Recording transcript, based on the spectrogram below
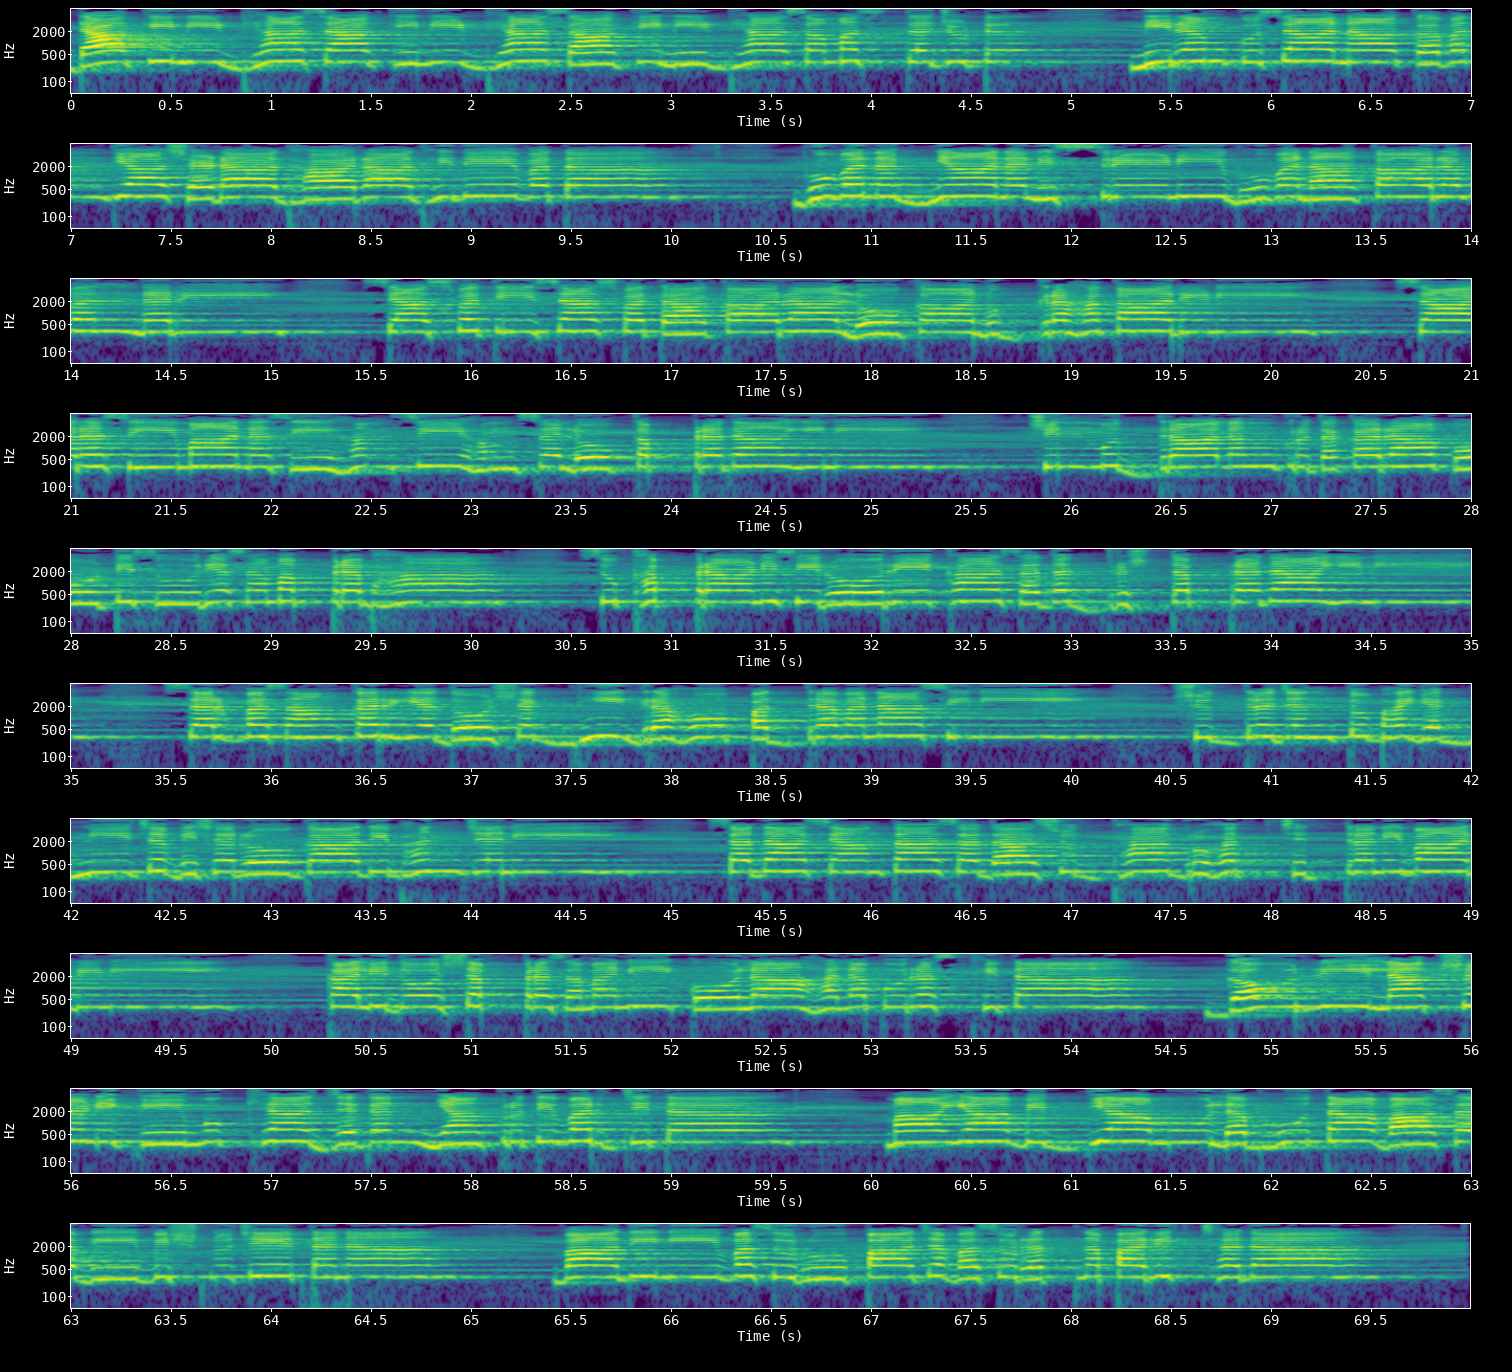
डाकिनीढ्या साकिनीढ्या साकिनीढ्या समस्तजुट् निरङ्कुशानाकवन्द्या षडाधाराधिदेवता। भुवनज्ञाननिःश्रेणी भुवनाकारवल्लरी शाश्वती शाश्वताकारा लोकानुग्रहकारिणी। सारसीमानसी हंसी हंसलोकप्रदायिनी। चिन्मुद्रालङ्कृतकरा कोटिसूर्यसमप्रभा। सुखप्राणिशिरोरेखा सददृष्टप्रदायिनी सर्वसाङ्कर्यदोषग्निग्रहोपद्रवनाशिनी क्षुद्रजन्तुभयग्नी च विषरोगादिभञ्जनी सदा शान्ता सदा शुद्धा गृहच्छिद्रनिवारिणी कलिदोषप्रशमनी कोलाहलपुरस्थिता गौरी लाक्षणिकी मुख्या जगन्याकृतिवर्जिता माया विद्यामूलभूता वासवी विष्णुचेतना वादिनी वसुरूपा च वसुरत्नपरिच्छदा।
